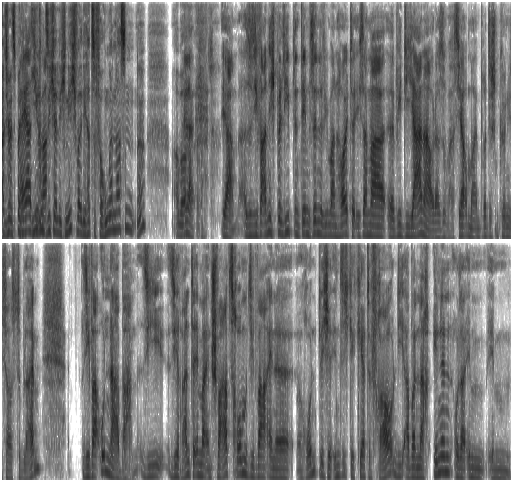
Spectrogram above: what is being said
Also ich meine, bei naja, den Iren sicherlich nicht, weil die hat sie verhungern lassen, ne? Aber ja, ja, also sie war nicht beliebt in dem Sinne, wie man heute, ich sag mal, äh, wie Diana oder sowas, ja, um mal im britischen Königshaus zu bleiben. Sie war unnahbar. Sie, sie rannte immer in Schwarz rum. Sie war eine rundliche, in sich gekehrte Frau, die aber nach innen oder im, im,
